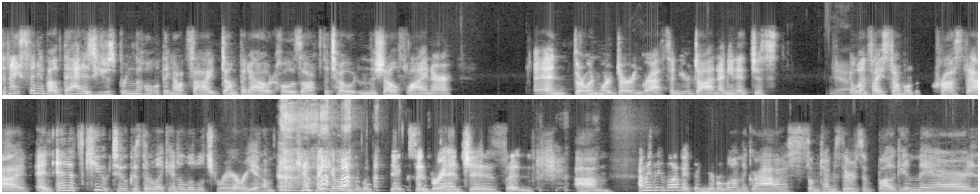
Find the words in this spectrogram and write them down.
the nice thing about that is you just bring the whole thing outside, dump it out, hose off the tote and the shelf liner, and throw in more dirt and grass, and you're done. I mean, it just Yeah. once I stumbled across that, and and it's cute too because they're like in a little terrarium. You know, I give them little sticks and branches, and um, I mean they love it. They nibble on the grass. Sometimes there's a bug in there. I,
